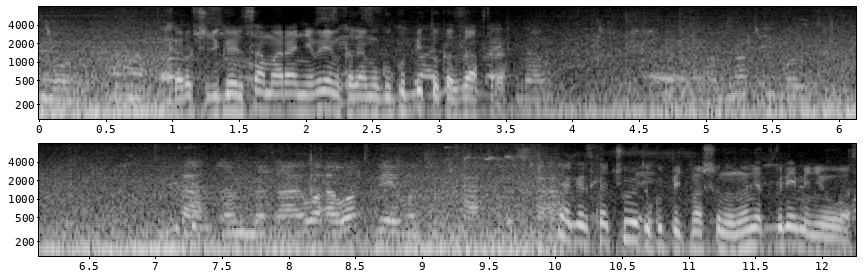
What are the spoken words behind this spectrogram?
tomorrow. Короче, говорит, самое раннее время, когда я могу купить, только завтра. Uh. Я, говорит, хочу эту купить машину, но нет времени у вас.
